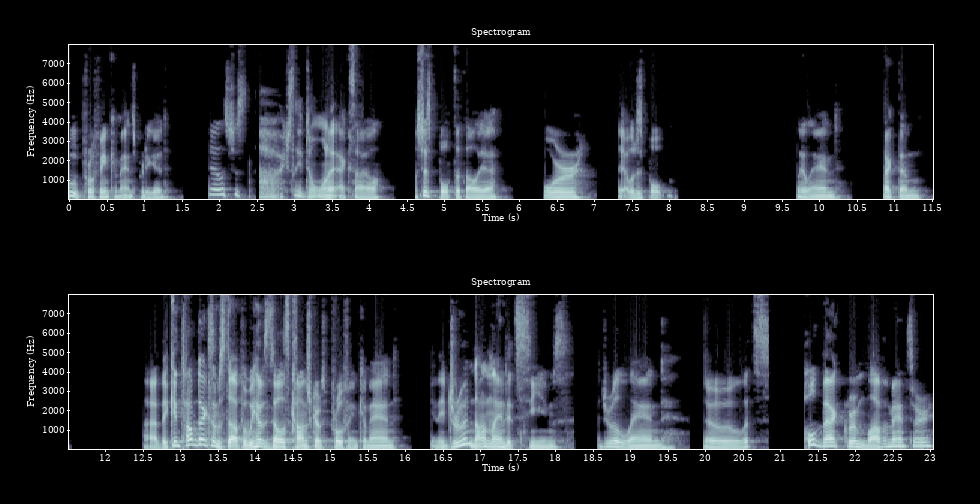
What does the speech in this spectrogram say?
Ooh, Profane Command's pretty good. Yeah, let's just... Oh, actually, I don't want to exile. Let's just bolt the Thalia. Or... Yeah, we'll just bolt. Play land. Attack them. Uh, they can top deck some stuff, but we have Zealous Conscript's Profane Command. Yeah, they drew a non-land, it seems. I drew a land. So let's hold back Grim Lavamancer.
